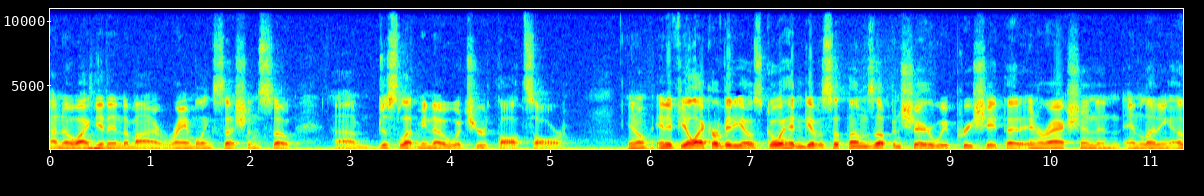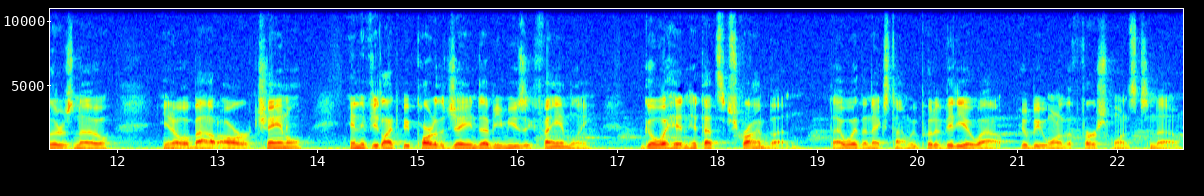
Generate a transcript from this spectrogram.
I know I get into my rambling sessions, so um, just let me know what your thoughts are. You know, and if you like our videos, go ahead and give us a thumbs up and share. We appreciate that interaction and, and letting others know, you know, about our channel. And if you'd like to be part of the J&W Music family, go ahead and hit that subscribe button. That way the next time we put a video out, you'll be one of the first ones to know.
